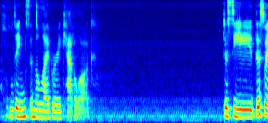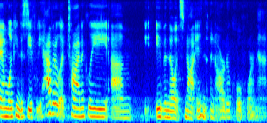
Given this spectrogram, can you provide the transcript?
holdings in the library catalog. To see, this way I'm looking to see if we have it electronically, um, even though it's not in an article format.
